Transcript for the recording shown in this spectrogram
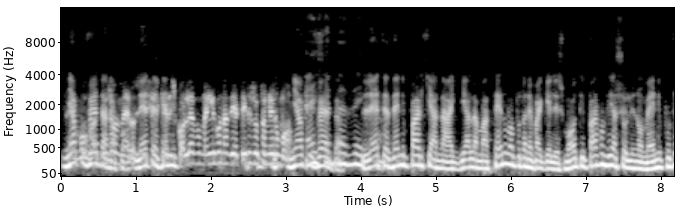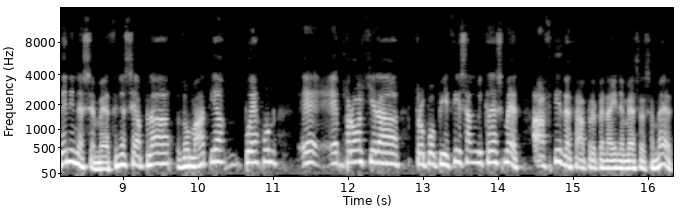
Μια κουβέντα να πω. Λέτε, δεν... δυσκολεύομαι λίγο να διατηρήσω τον ήρμο. Μια κουβέντα. Λέτε δεν υπάρχει ανάγκη, αλλά μαθαίνουμε από τον Ευαγγελισμό ότι υπάρχουν διασωληνωμένοι που δεν είναι σε μέθ, σε απλά δωμάτια που έχουν ε, ε, πρόχειρα τροποποιηθεί σαν μικρές μεθ. Αυτοί δεν θα έπρεπε να είναι μέσα σε μεθ.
